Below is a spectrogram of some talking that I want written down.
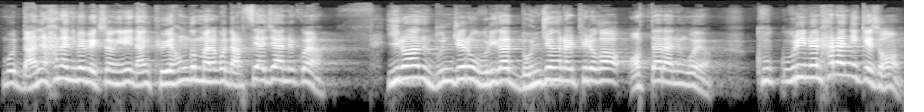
뭐 나는 하나님의 백성이니 난 교회 헌금만 하고 납세하지 않을 거야. 이러한 문제로 우리가 논쟁을 할 필요가 없다라는 거예요. 우리는 하나님께서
